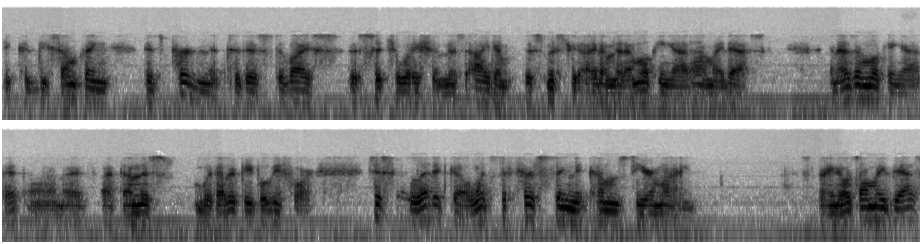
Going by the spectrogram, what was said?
it could be something that's pertinent to this device, this situation, this item, this mystery item that I'm looking at on my desk. And as I'm looking at it, um, I've, I've done this with other people before, just let it go. What's the first thing that comes to your mind? I know it's on my desk.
